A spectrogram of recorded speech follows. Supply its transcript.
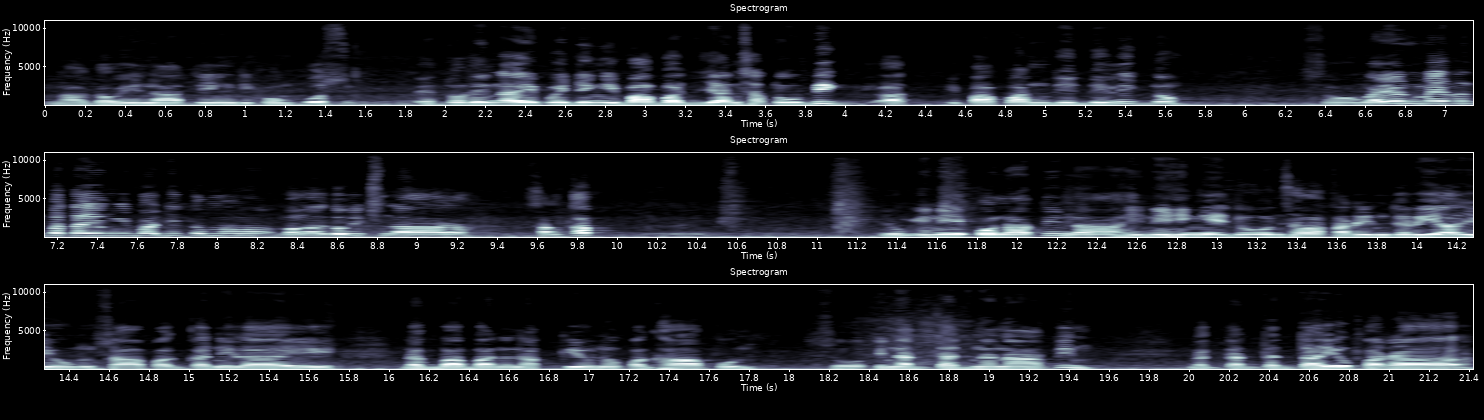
na gawin nating decompose. Ito rin ay pwedeng ibabad yan sa tubig at ipapandidilig no. So ngayon mayroon pa tayong iba dito mga, mga gawiks na sangkap. Yung inipon natin na hinihingi doon sa karinderya yung sa pagka nila ay nagbabananakyo no paghapon. So tinadtad na natin. Nagtadtad tayo para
